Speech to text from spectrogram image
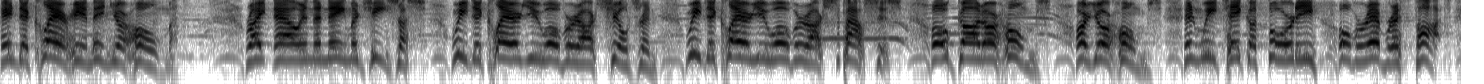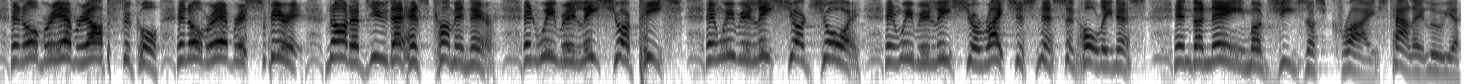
and declare Him in your home. Right now, in the name of Jesus, we declare you over our children. We declare you over our spouses. Oh God, our homes are your homes. And we take authority over every thought and over every obstacle and over every spirit, not of you, that has come in there. And we release your peace and we release your joy and we release your righteousness and holiness in the name of Jesus Christ. Hallelujah.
